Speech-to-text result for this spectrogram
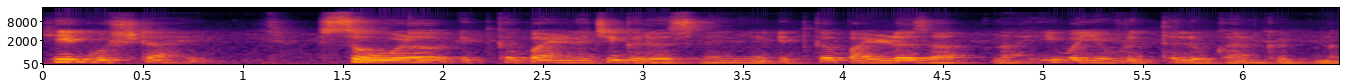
ही एक गोष्ट आहे. सोवळं इतकं पाळण्याची गरज नाही आहे इतकं पाळलं जात नाही वयोवृद्ध लोकांकडनं.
